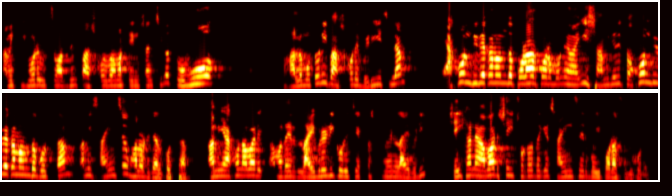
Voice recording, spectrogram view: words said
আমি কি করে উচ্চ মাধ্যমিক পাশ করব, আমার টেনশন ছিল। তবুও ভালো মতনই পাশ করে বেরিয়েছিলাম। এখন বিবেকানন্দ পড়ার পর মনে হয়, ইস, আমি যদি তখন বিবেকানন্দ পড়তাম, আমি সায়েন্সেও ভালো রেজাল্ট করতাম। আমি এখন আবার আমাদের লাইব্রেরি করেছি, একটা স্টুডেন্ট লাইব্রেরি সেইখানে আবার সেই ছোট থেকে সায়েন্সের বই পড়া শুরু করেছি।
